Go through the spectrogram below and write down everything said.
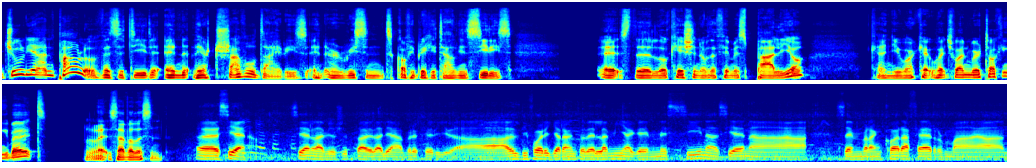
Giulia and Paolo visited in their travel diaries in our recent Coffee Break Italian series. It's the location of the famous Palio. Can you work out which one we're talking about? Let's have a listen. Eh, Siena, Siena è la mia città italiana preferita, al di fuori chiaramente della mia che è Messina, Siena sembra ancora ferma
